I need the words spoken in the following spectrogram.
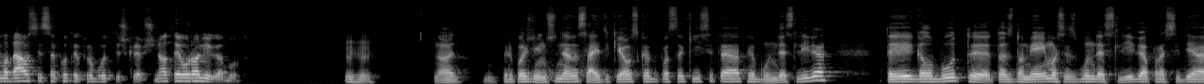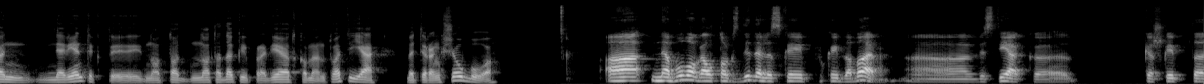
labiausiai sakau, tai turbūt iš krepšinio, tai Eurolyga būtų. Mhm. Na, pripažinsiu, ne visai tikėjausi, kad pasakysite apie Bundeslygą. Tai galbūt tas domėjimasis Bundeslyga prasidėjo ne vien tik tai nuo, to, nuo tada, kai pradėjot komentuoti ją, bet ir anksčiau buvo. A, nebuvo gal toks didelis kaip, kaip dabar. A, vis tiek kažkaip ta,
